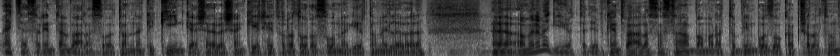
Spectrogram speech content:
Egyszer szerintem válaszoltam neki, kínkeservesen két hét alatt oroszul megírtam egy levelet. Amire megint jött egyébként válasz, aztán abban maradt a bimbózó kapcsolatunk.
